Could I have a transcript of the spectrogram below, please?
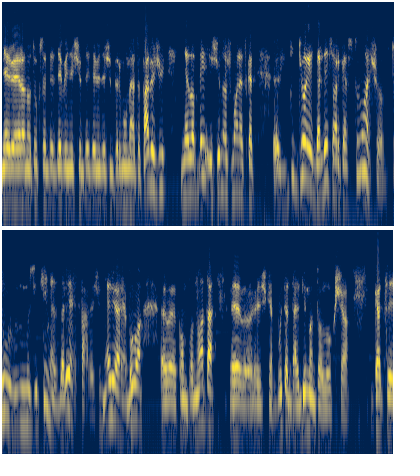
Nerijoje yra nuo 1991 metų. Pavyzdžiui, nelabai žino žmonės, kad e, didžioji dalis orkestruočių, tų muzikinės dalies, pavyzdžiui, Nerijoje buvo e, komponuota, e, reiškia, būtent Algymanto Lukščio, kad e,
